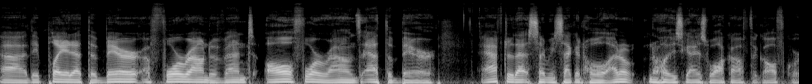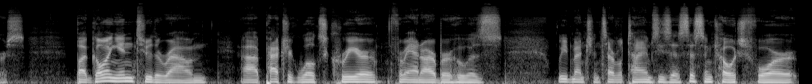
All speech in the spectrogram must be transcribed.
Uh, they played at the Bear, a four-round event, all four rounds at the Bear. After that 72nd hole, I don't know how these guys walk off the golf course, but going into the round, uh, Patrick Wilkes Krier from Ann Arbor, who was we've mentioned several times, he's an assistant coach for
